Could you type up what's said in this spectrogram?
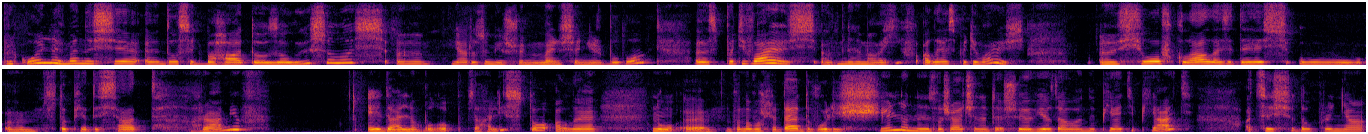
Прикольний, в мене ще е, досить багато залишилось. Е, Я розумію, що менше, ніж було. Е, Сподіваюсь, е, в мене нема вагів, але я сподіваюсь, е, що вклалась десь у е, 150 грамів. Ідеально було б взагалі 100, але ну, е, воно виглядає доволі щільно, незважаючи на те, що я в'язала не 5,5, а це ще до прання.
